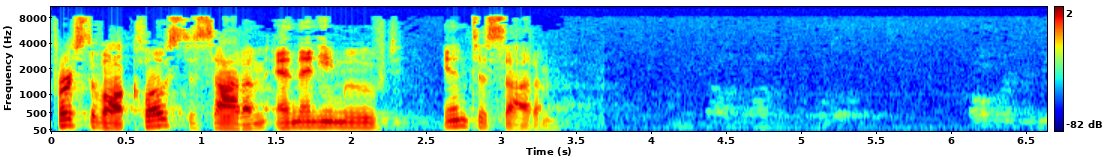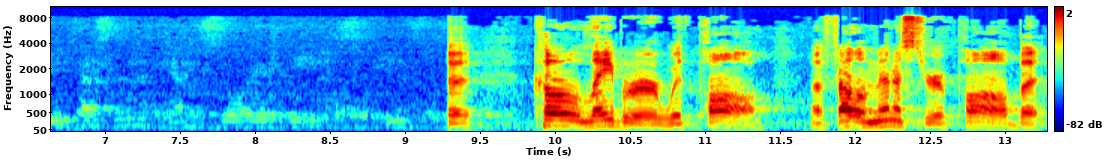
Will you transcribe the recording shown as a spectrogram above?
first of all, close to Sodom, and then he moved into Sodom. A co laborer with Paul, a fellow minister of Paul, but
